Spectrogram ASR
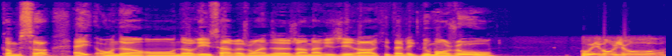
comme ça. Hey, on a on a réussi à rejoindre Jean-Marie Girard qui est avec nous. Bonjour. Oui, bonjour.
